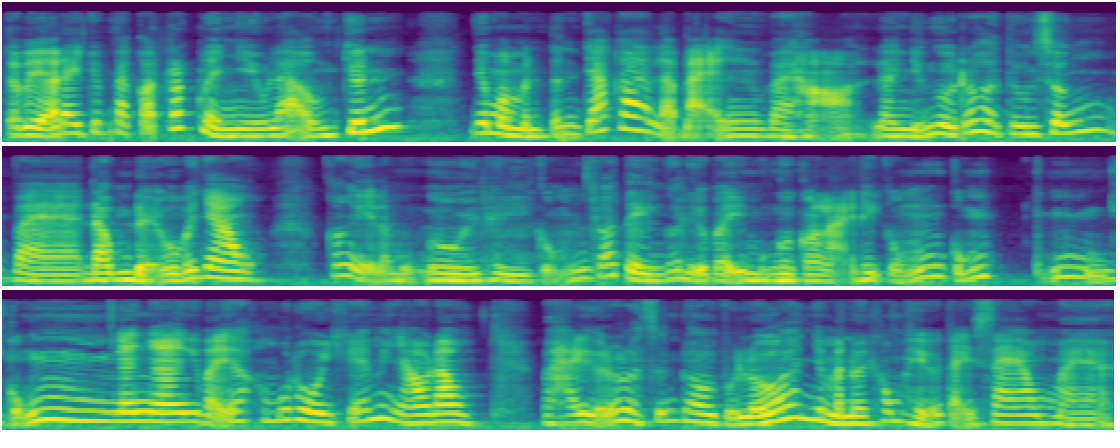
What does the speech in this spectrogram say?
Tại vì ở đây chúng ta có rất là nhiều lá ẩn chính nhưng mà mình tin chắc á, là bạn và họ là những người rất là tương xứng và đồng điệu với nhau. Có nghĩa là một người thì cũng có tiền có địa vị một người còn lại thì cũng cũng cũng ngang ngang như vậy đó, không có thua kém với nhau đâu. Và hai người rất là xứng đôi vừa lứa nhưng mà mình không hiểu tại sao mà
